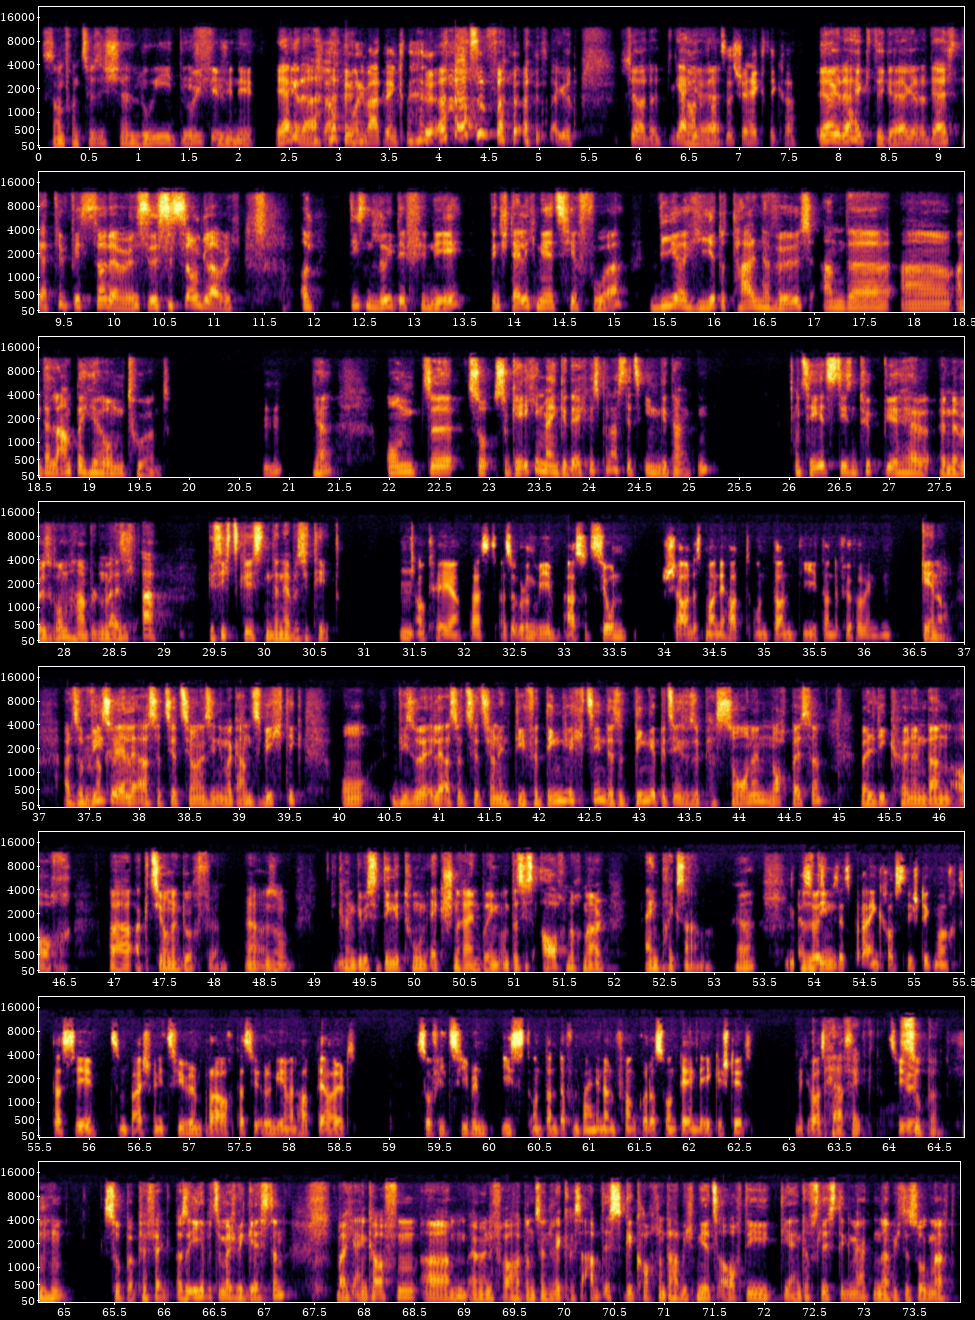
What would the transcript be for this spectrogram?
so ein französischer Louis Define. Louis Define. Ja, genau. Ja, klar, ohne mal denken. ja, super, sehr gut. Schau, der, ja, hier, französischer Hektiker. Ja, der Hektiker, ja, genau. Der, ist, der Typ ist so nervös, das ist so unglaublich. Und diesen Louis Define, den stelle ich mir jetzt hier vor, wie er hier total nervös an der, äh, an der Lampe herumturnt. Mhm. Ja, und äh, so, so gehe ich in meinen Gedächtnispalast jetzt in Gedanken und sehe jetzt diesen Typ, wie er nervös rumhampelt und weiß ich, ah, Gesichtsgesten der Nervosität. Hm, okay, ja, passt. Also irgendwie Assoziation schauen, dass man eine hat und dann die dann dafür verwenden. Genau. Also visuelle okay, ja. Assoziationen sind immer ganz wichtig und visuelle Assoziationen, die verdinglicht sind, also Dinge beziehungsweise Personen noch besser, weil die können dann auch äh, Aktionen durchführen. Ja, also die können mhm. gewisse Dinge tun, Action reinbringen und das ist auch nochmal einprägsamer. Ja? Also den, jetzt bei der Einkaufsliste gemacht, dass sie zum Beispiel, wenn ich Zwiebeln brauche, dass ihr irgendjemand habt, der halt so viel Zwiebeln isst und dann davon weinen anfängt oder so und der in der Ecke steht. Mit was perfekt. Super. Mhm. Super, perfekt. Also ich habe zum Beispiel gestern, war ich einkaufen, ähm, meine Frau hat uns ein leckeres Abendessen gekocht und da habe ich mir jetzt auch die, die Einkaufsliste gemerkt und da habe ich das so gemacht,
